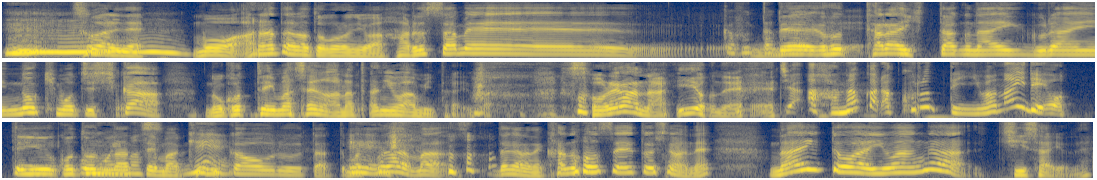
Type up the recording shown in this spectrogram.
つまりね、もうあなたのところには春雨で降ったら行きたくないぐらいの気持ちしか残っていません、あなたには、みたいな。それはないよね。じゃあ花から来るって言わないでよっっていうことになって、まあ、思いすよね喧嘩を売る歌って。まあ、ええこれはまあ、だからね、可能性としてはね、ないとは言わんが小さいよね。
